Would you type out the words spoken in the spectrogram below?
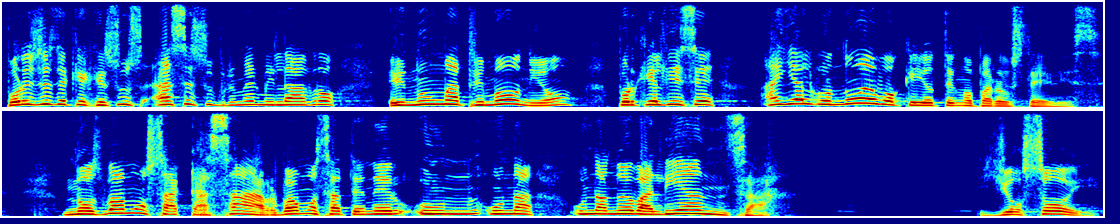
Por eso es de que Jesús hace su primer milagro en un matrimonio, porque Él dice, hay algo nuevo que yo tengo para ustedes. Nos vamos a casar, vamos a tener una, una nueva alianza. Yo soy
